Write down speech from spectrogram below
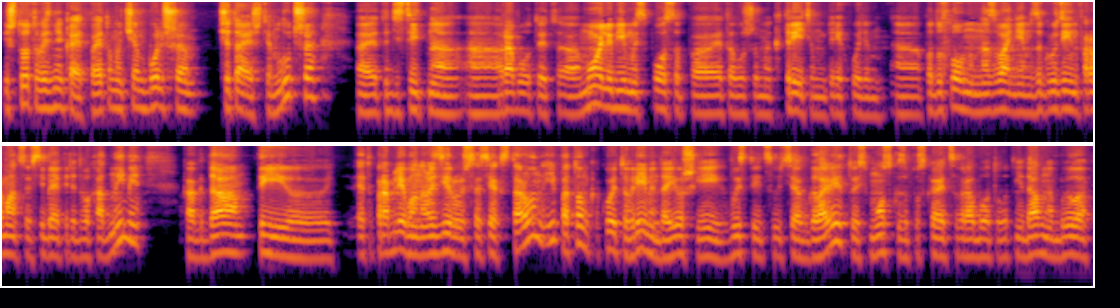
и что-то возникает. Поэтому чем больше читаешь, тем лучше – это действительно а, работает. А, мой любимый способ, это уже мы к третьему переходим, под условным названием «Загрузи информацию в себя перед выходными», когда ты э, эту проблему анализируешь со всех сторон и потом какое-то время даешь ей выставиться у себя в голове, то есть мозг запускается в работу. Вот недавно было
